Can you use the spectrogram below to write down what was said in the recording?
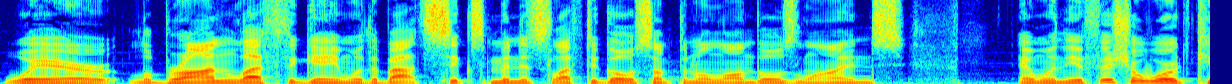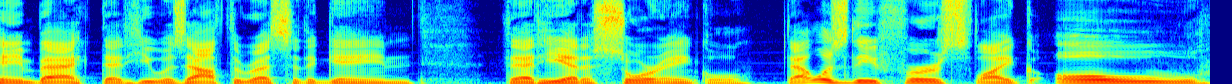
where LeBron left the game with about six minutes left to go, something along those lines. And when the official word came back that he was out the rest of the game, that he had a sore ankle. That was the first, like, oh,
